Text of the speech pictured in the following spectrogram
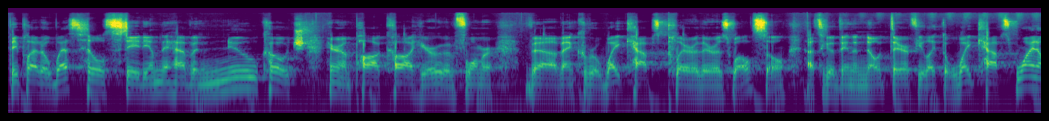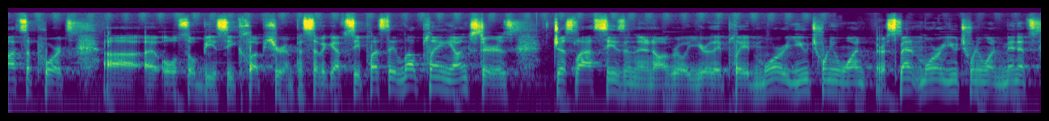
They play at a Westhills Stadium. They have a new coach here in Pa Kah here, a former uh, Vancouver Whitecaps player there as well. So so that's a good thing to note there. If you like the Whitecaps, why not support uh, also BC club here in Pacific FC? Plus, they love playing youngsters. Just last season, the inaugural year, they played more U21 or spent more U21 minutes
